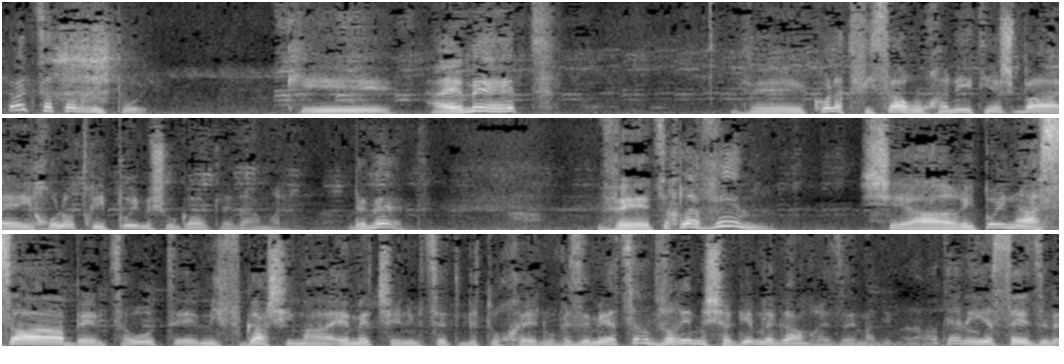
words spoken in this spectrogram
אדבר קצת על ריפוי. כי האמת, וכל התפיסה הרוחנית, יש בה יכולות ריפוי משוגעות לגמרי. באמת. וצריך להבין שהריפוי נעשה באמצעות אה, מפגש עם האמת שנמצאת בתוכנו, וזה מייצר דברים משגעים לגמרי, זה מדהים. אמרתי, אני אעשה את זה.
